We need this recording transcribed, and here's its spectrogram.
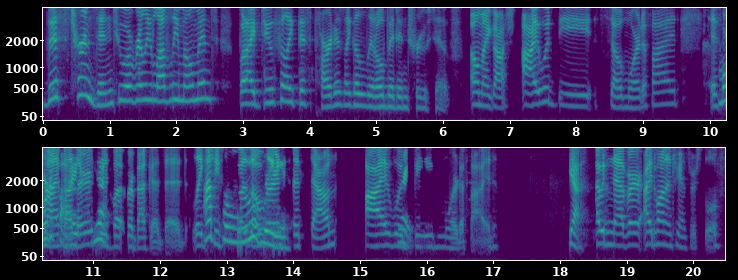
this turns into a really lovely moment, but I do feel like this part is like a little bit intrusive. Oh my gosh, I would be so mortified if my mother yeah. did what Rebecca did. Like, she goes over and sits down. I would Right. be mortified. Yeah. I would never. I'd want to transfer schools.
